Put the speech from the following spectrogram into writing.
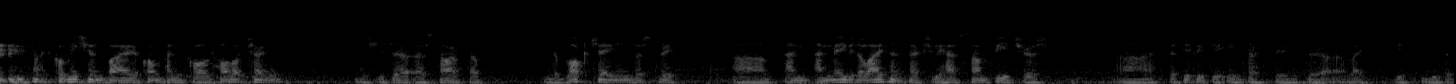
and commissioned by a company called Holochain, which is a, a startup in the blockchain industry. Um, and, and maybe the license actually has some features specifically interested to uh, like distributed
